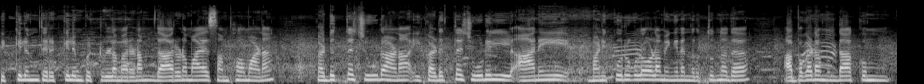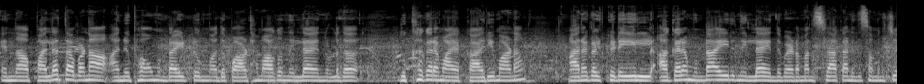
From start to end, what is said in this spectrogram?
തിക്കിലും തിരക്കിലും പെട്ടുള്ള മരണം ദാരുണമായ സംഭവമാണ്. കടുത്ത ചൂടാണ്. ഈ കടുത്ത ചൂടിൽ ആനയെ മണിക്കൂറുകളോളം ഇങ്ങനെ നിർത്തുന്നത് അപകടമുണ്ടാക്കും എന്ന പലതവണ അനുഭവം ഉണ്ടായിട്ടും അത് പാഠമാകുന്നില്ല എന്നുള്ളത് ദുഃഖകരമായ കാര്യമാണ്. ആനകൾക്കിടയിൽ അകലമുണ്ടായിരുന്നില്ല എന്ന് വേണം മനസ്സിലാക്കാൻ. ഇത് സംബന്ധിച്ച്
